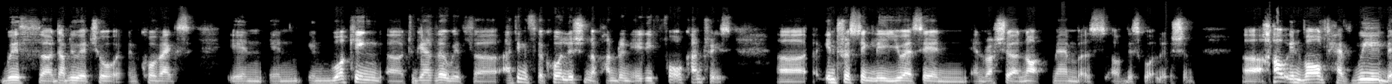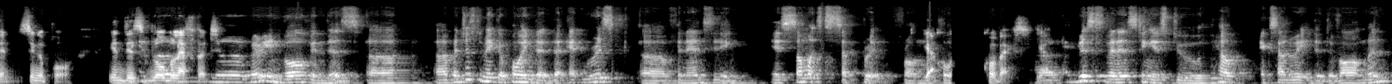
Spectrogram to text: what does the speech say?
with uh, WHO and COVAX in, in, in working uh, together with, uh, I think it's a coalition of 184 countries. Uh, interestingly, USA and, and Russia are not members of this coalition. Uh, how involved have we been, Singapore, in this global effort? very involved in this, but just to make a point that the at-risk financing is somewhat separate from yeah. COVAX. Yeah. at-risk financing is to help accelerate the development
